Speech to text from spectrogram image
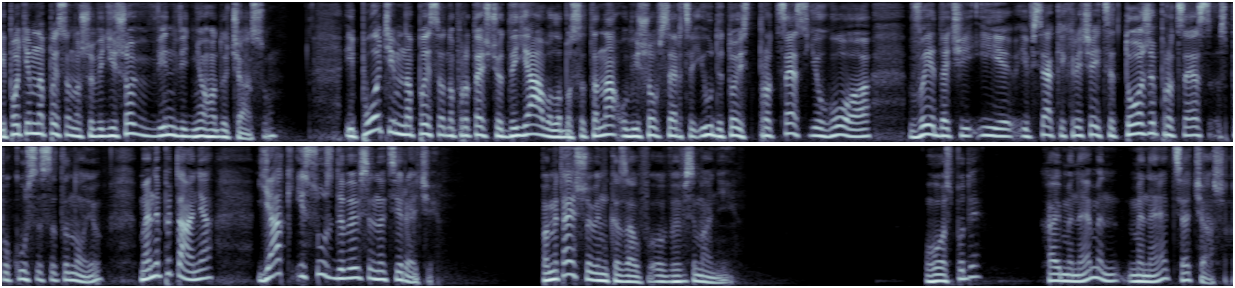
І потім написано, що відійшов він від нього до часу. І потім написано про те, що диявол або сатана увійшов в серце Іуди, тобто процес його видачі і і всяких речей це теж процес спокуси сатаною. У мене питання: як Ісус дивився на ці речі? Пам'ятаєш, що він казав в Гефсиманії? Господи, хай мене мене ця чаша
